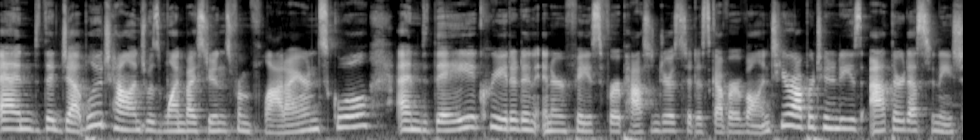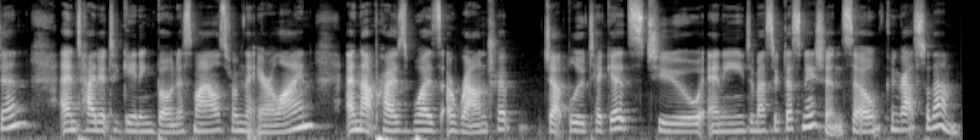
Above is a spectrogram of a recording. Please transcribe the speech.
And the JetBlue Challenge was won by students from Flatiron School, and they created an interface for passengers to discover volunteer opportunities at their destination and tied it to gaining bonus miles from the airline. And that prize was a round trip JetBlue tickets to any domestic destination. So, congrats to them.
